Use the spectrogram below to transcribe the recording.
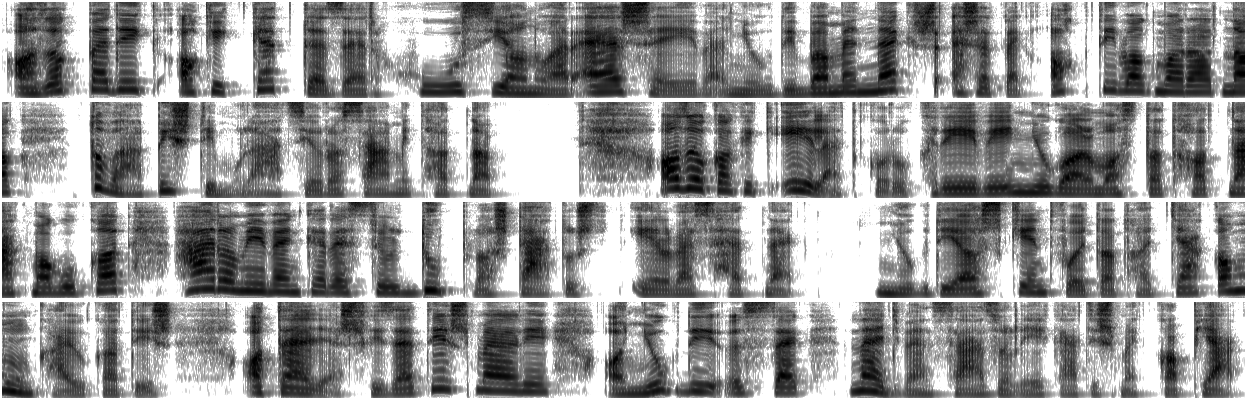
Azok pedig, akik 2020. január 1-ével nyugdíjba mennek, és esetleg aktívak maradnak, további stimulációra számíthatnak. Azok, akik életkoruk révén nyugalmaztathatnák magukat, három éven keresztül dupla státust élvezhetnek. Nyugdíjasként folytathatják a munkájukat is. A teljes fizetés mellé a nyugdíjösszeg 40%-át is megkapják.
